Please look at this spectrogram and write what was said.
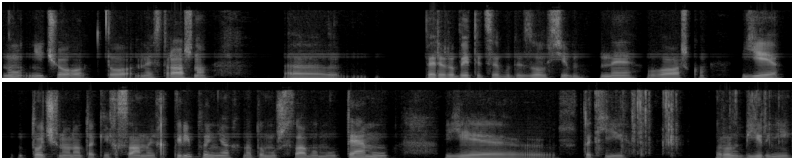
Ну, нічого, то не страшно. Е, переробити це буде зовсім не важко. Є точно на таких самих кріпленнях, на тому ж самому тему, є такі розбірні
